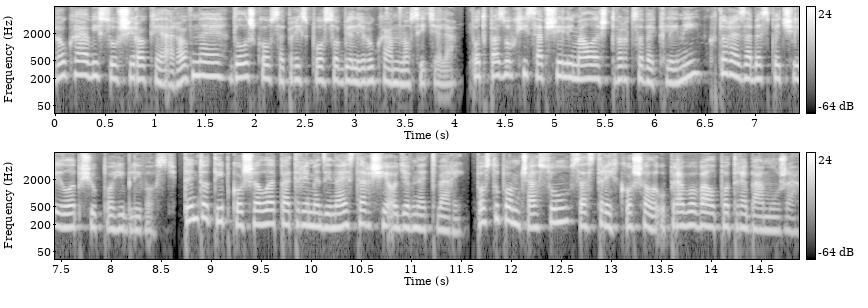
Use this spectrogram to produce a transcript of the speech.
Rukávy sú široké a rovné, dĺžkou sa prispôsobili rukám nositeľa. Pod pazuchy sa všili malé štvorcové kliny, ktoré zabezpečili lepšiu pohyblivosť. Tento typ košele patrí medzi najstaršie odevné tvary. Postupom času sa strih košele upravoval potreba muža.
